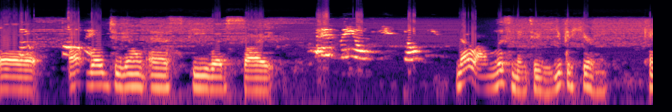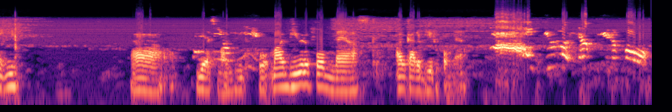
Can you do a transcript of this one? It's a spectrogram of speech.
Uh, upload to MSP website. Have me on you, don't you? No, I'm listening to you. You can hear me, can't you? Ah, yes, my beautiful, my beautiful mask. I've got a beautiful mask. Hey, you look, you're beautiful.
